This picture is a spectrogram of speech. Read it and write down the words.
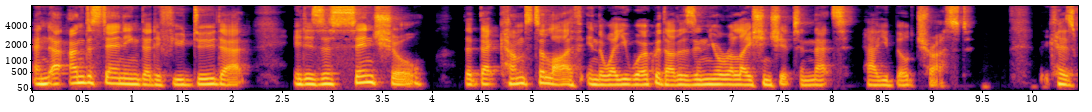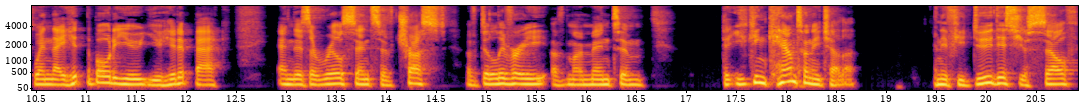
and uh, understanding that if you do that it is essential that that comes to life in the way you work with others in your relationships and that's how you build trust. Because when they hit the ball to you you hit it back and there's a real sense of trust of delivery of momentum that you can count on each other. And if you do this yourself,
